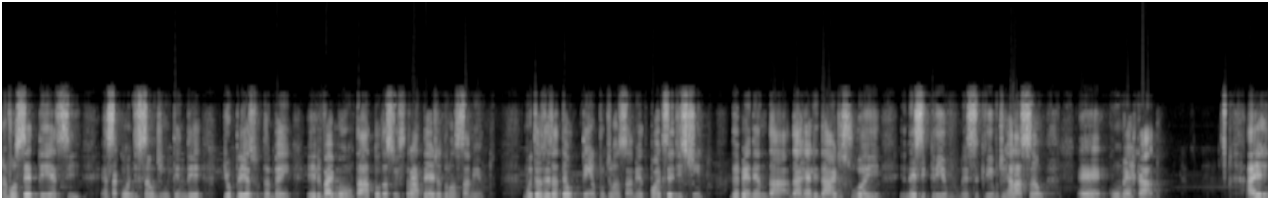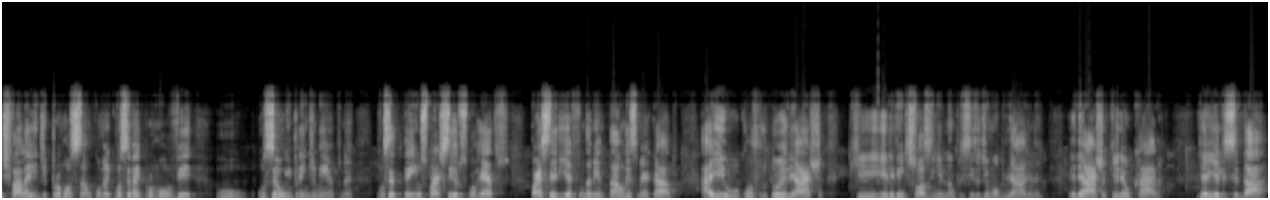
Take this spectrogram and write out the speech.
você ter esse, essa condição de entender que o preço também ele vai montar toda a sua estratégia do lançamento. Muitas vezes até o tempo de lançamento pode ser distinto, dependendo da, da realidade sua aí, nesse crivo, nesse crivo de relação é, com o mercado. Aí a gente fala aí de promoção. Como é que você vai promover o, o seu empreendimento? Né? Você tem os parceiros corretos. Parceria é fundamental nesse mercado. Aí o construtor ele acha que ele vende sozinho, ele não precisa de imobiliária. Né? Ele acha que ele é o cara. E aí ele se dá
